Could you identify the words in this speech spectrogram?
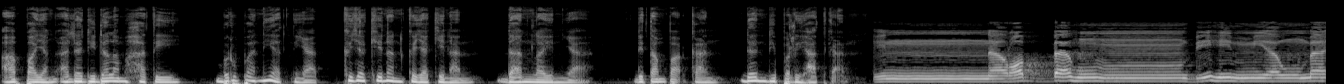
Apa yang ada di dalam hati berupa niat-niat, keyakinan-keyakinan, dan lainnya ditampakkan dan diperlihatkan. Inna rabbahum bihim yawma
